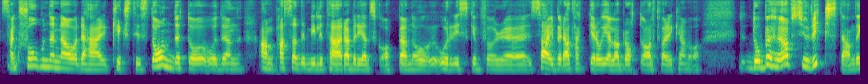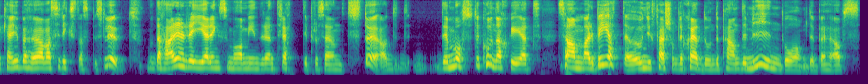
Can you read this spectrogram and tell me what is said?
sanktionerna och det här krigstillståndet och, och den anpassade militära beredskapen och, och risken för eh, cyberattacker och elavbrott och allt vad det kan vara. Då behövs ju riksdagen. Det kan ju behövas riksdagsbeslut. Och det här är en regering som har mindre än 30 procent stöd. Det måste kunna ske ett samarbete, ungefär som det skedde under pandemin då om det behövs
